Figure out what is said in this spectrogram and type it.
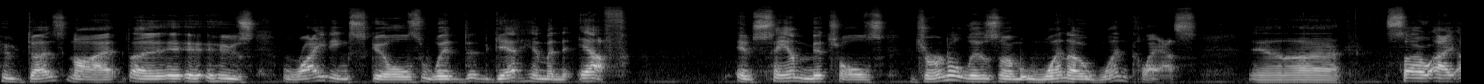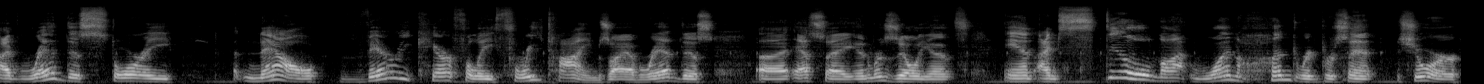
who does not, uh, whose writing skills would get him an F in Sam Mitchell's Journalism 101 class. And uh, so I, I've read this story now very carefully three times. I have read this uh, essay in Resilience, and I'm still not 100% sure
